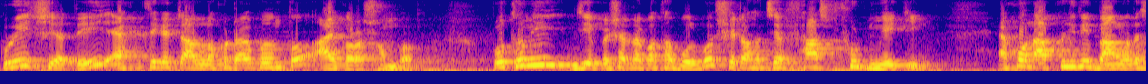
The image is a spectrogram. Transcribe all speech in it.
ক্রোয়েশিয়াতেই এক থেকে চার লক্ষ টাকা পর্যন্ত আয় করা সম্ভব। প্রথমেই যে পেশাটার কথা বলব, সেটা হচ্ছে ফাস্ট ফুড মেকিং এখন আপনি যদি বাংলাদেশ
